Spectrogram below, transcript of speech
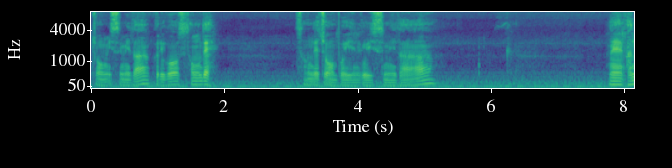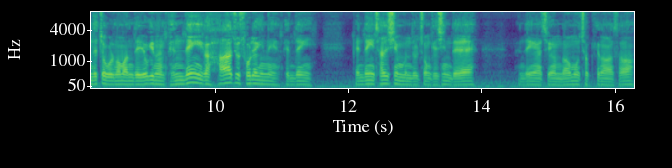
좀 있습니다. 그리고 성대, 성대 조금 보이고 있습니다. 네, 반대쪽으로 넘었는데 여기는 밴댕이가 아주 소량 있네요. 밴댕이. 밴댕이 찾으시는 분들 좀 계신데 밴댕이가 지금 너무 적게 나와서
